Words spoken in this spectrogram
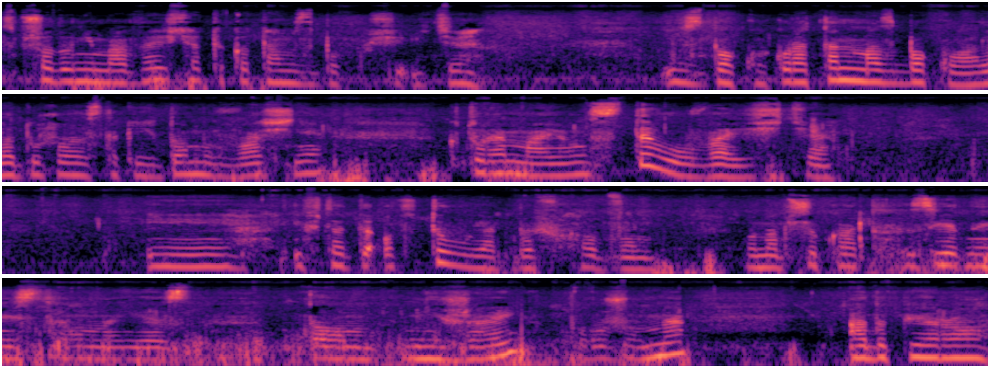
Z przodu nie ma wejścia, tylko tam z boku się idzie. I z boku. Akurat ten ma z boku, ale dużo jest takich domów właśnie, które mają z tyłu wejście. i, i wtedy od tyłu jakby wchodzą. Bo na przykład z jednej strony jest dom niżej położony, a dopiero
